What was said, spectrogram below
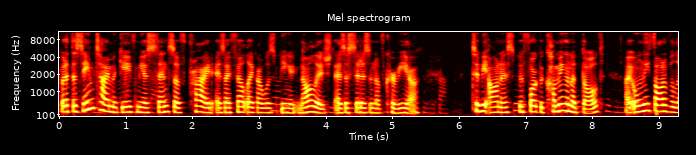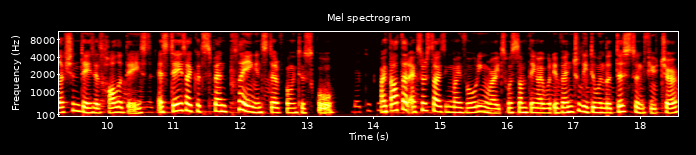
but at the same time, it gave me a sense of pride as I felt like I was being acknowledged as a citizen of Korea. To be honest, before becoming an adult, I only thought of election days as holidays, as days I could spend playing instead of going to school. I thought that exercising my voting rights was something I would eventually do in the distant future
